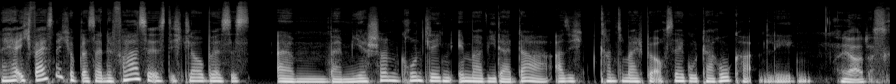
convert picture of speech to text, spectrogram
Naja, ich weiß nicht, ob das eine Phase ist. Ich glaube, es ist ähm, bei mir schon grundlegend immer wieder da. Also ich kann zum Beispiel auch sehr gut Tarotkarten legen. Ja, das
